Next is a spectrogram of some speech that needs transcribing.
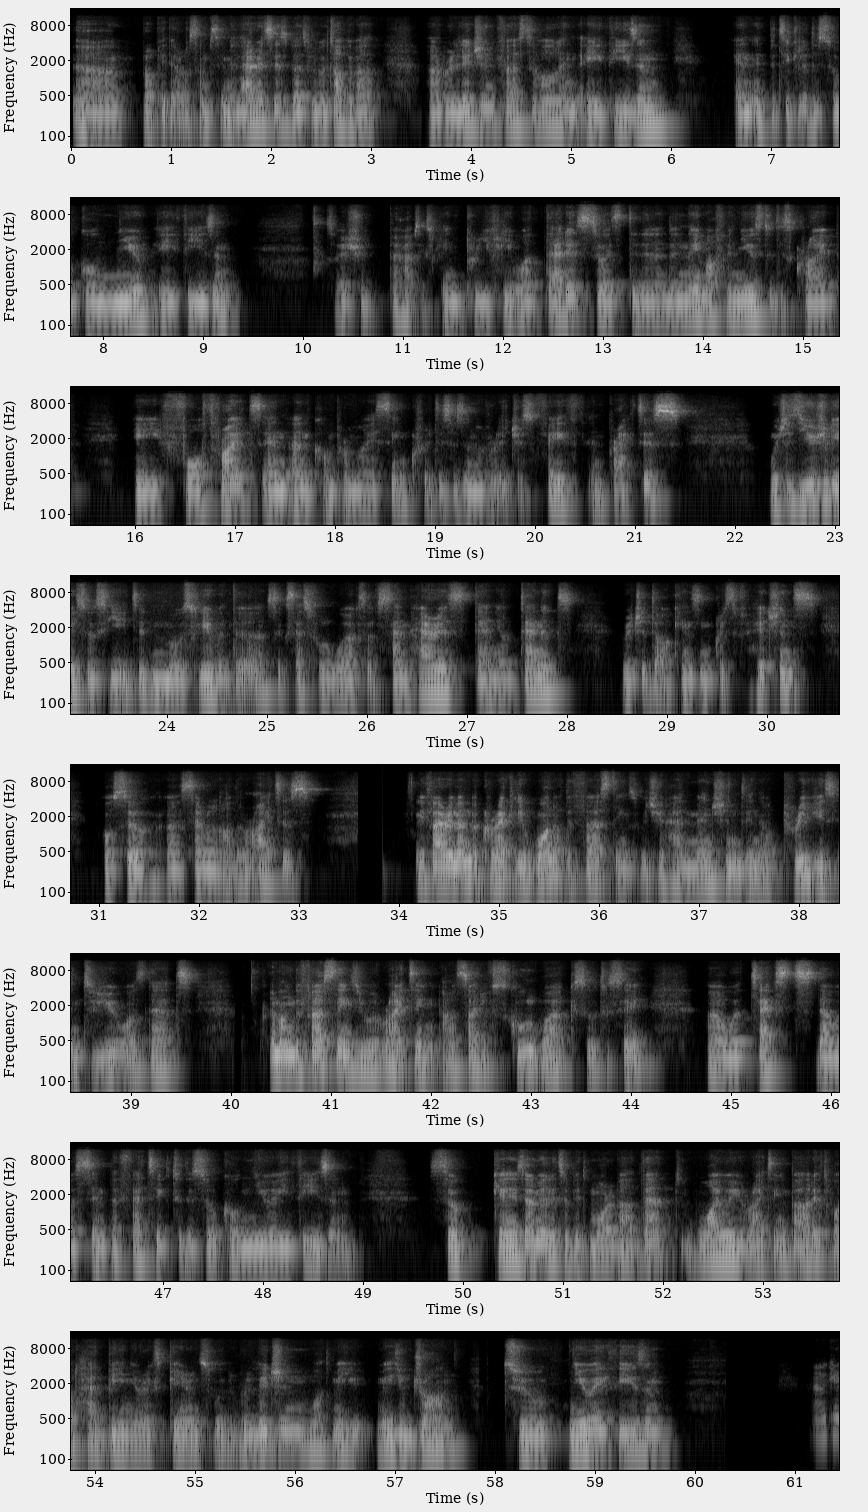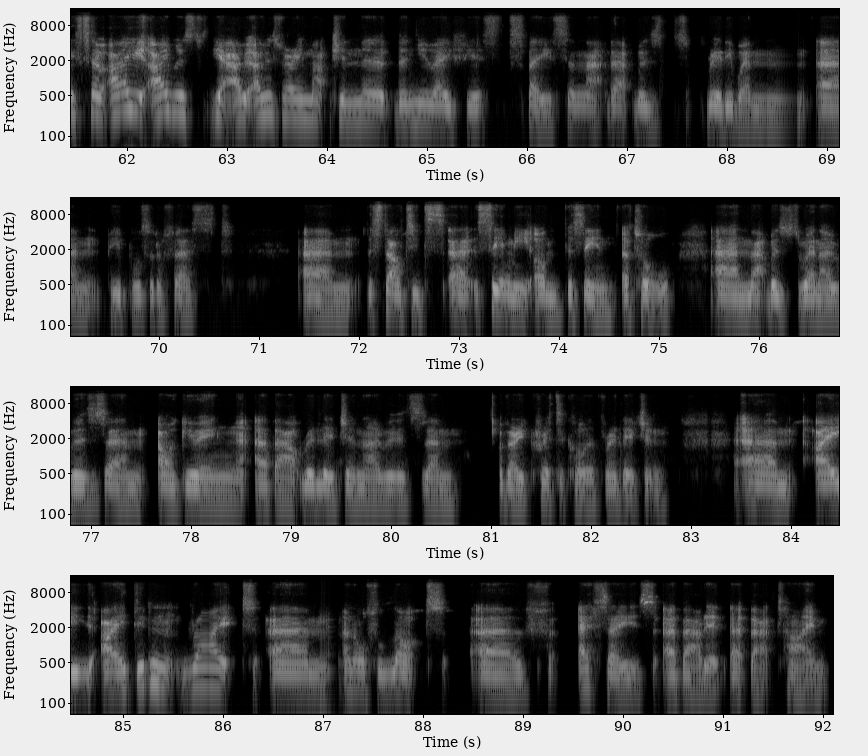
Uh, probably there are some similarities, but we will talk about uh, religion, first of all, and atheism, and in particular the so called new atheism. So I should perhaps explain briefly what that is. So it's the, the name often used to describe a forthright and uncompromising criticism of religious faith and practice, which is usually associated mostly with the successful works of Sam Harris, Daniel Dennett, Richard Dawkins, and Christopher Hitchens, also uh, several other writers. If I remember correctly, one of the first things which you had mentioned in our previous interview was that among the first things you were writing outside of schoolwork, so to say, uh, were texts that were sympathetic to the so called new atheism. So, can you tell me a little bit more about that? Why were you writing about it? What had been your experience with religion? What made, made you drawn to new atheism? Okay, so I I was yeah I, I, was very much in the the new atheist space, and that that was really when um, people sort of first um, started uh, seeing me on the scene at all, and that was when I was um, arguing about religion. I was um, very critical of religion. Um, I I didn't write um, an awful lot of essays about it at that time.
